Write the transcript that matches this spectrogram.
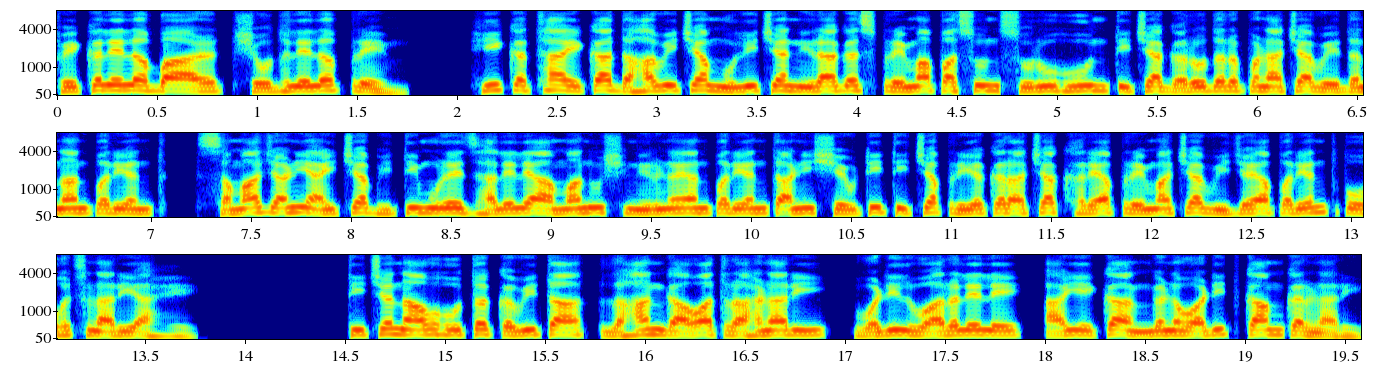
फेकलेलं बाळ शोधलेलं प्रेम. ही कथा एका दहावीच्या मुलीच्या निरागस प्रेमापासून सुरू होऊन तिच्या गरोदरपणाच्या वेदनांपर्यंत समाज आणि आईच्या भीतीमुळे झालेल्या अमानुष निर्णयांपर्यंत आणि शेवटी तिच्या प्रियकराच्या खऱ्या प्रेमाच्या विजयापर्यंत पोहोचणारी आहे. तिचं नाव होतं कविता लहान गावात राहणारी वडील वारलेले आई एका अंगणवाडीत काम करणारी.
